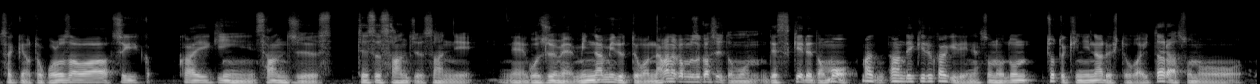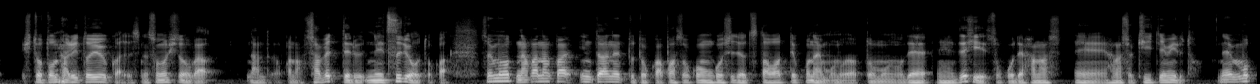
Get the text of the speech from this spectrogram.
さっきの所沢市議会議員30、定数33に、ね、50名みんな見るってことはなかなか難しいと思うんですけれども、まあ、できる限りね、そのどん、ちょっと気になる人がいたら、その、人となりというかですね、その人が、なんだろうかな、喋ってる熱量とか、そういうものってなかなかインターネットとかパソコン越しでは伝わってこないものだと思うので、えーぜひそこで話、えー話を聞いてみると。でもっ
